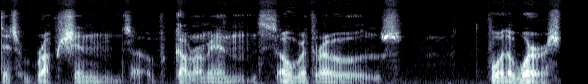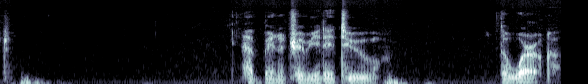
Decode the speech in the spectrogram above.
disruptions of governments, overthrows for the worst have been attributed to the work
